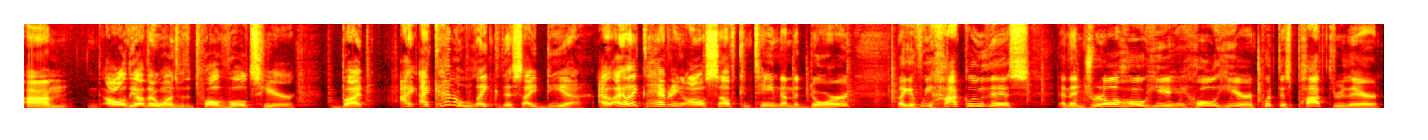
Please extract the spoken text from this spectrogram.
um, all the other ones with the 12 volts here. But I, I kind of like this idea. I, I like having it all self-contained on the door. Like if we hot glue this and then drill a hole here, hole here and put this pot through there.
